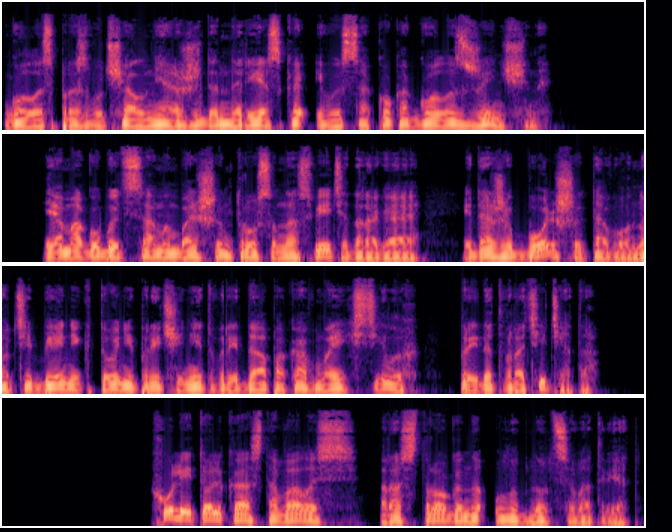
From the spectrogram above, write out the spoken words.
Голос прозвучал неожиданно резко и высоко, как голос женщины. «Я могу быть самым большим трусом на свете, дорогая, и даже больше того, но тебе никто не причинит вреда, пока в моих силах предотвратить это. Хулей только оставалось растроганно улыбнуться в ответ.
